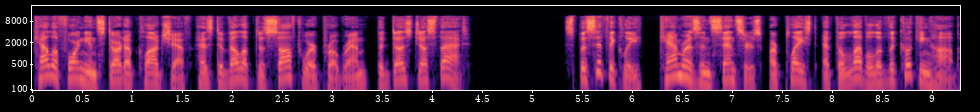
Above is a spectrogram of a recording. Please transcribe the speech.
Californian startup CloudChef has developed a software program that does just that. Specifically, cameras and sensors are placed at the level of the cooking hob.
